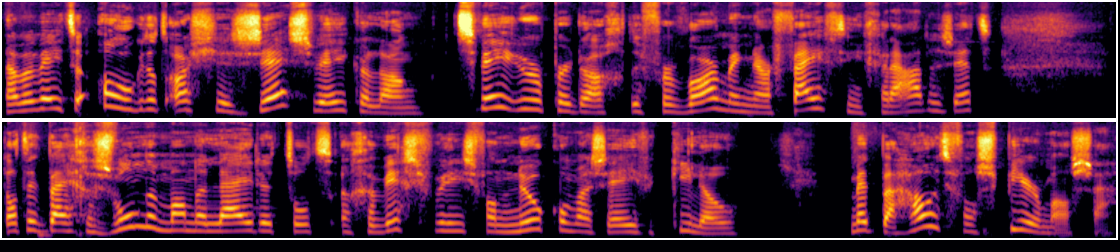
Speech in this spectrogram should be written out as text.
Nou, we weten ook dat als je zes weken lang, twee uur per dag, de verwarming naar 15 graden zet, dat dit bij gezonde mannen leidt tot een gewichtsverlies van 0,7 kilo. Met behoud van spiermassa.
